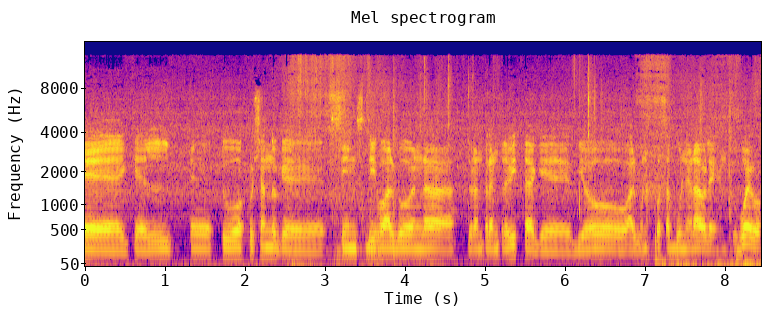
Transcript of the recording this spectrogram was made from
Eh, que él eh, estuvo escuchando que Sims dijo algo en la, durante la entrevista, que vio algunas cosas vulnerables en tu juego.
